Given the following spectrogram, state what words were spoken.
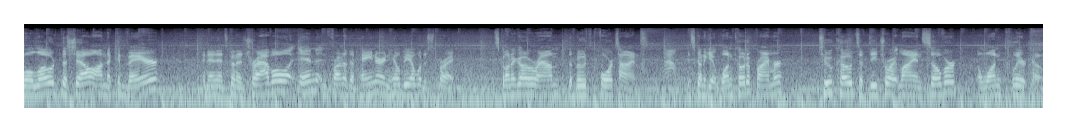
We'll load the shell on the conveyor and then it's gonna travel in in front of the painter and he'll be able to spray. It's gonna go around the booth four times. Wow. It's gonna get one coat of primer, two coats of Detroit Lion Silver, and one clear coat.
